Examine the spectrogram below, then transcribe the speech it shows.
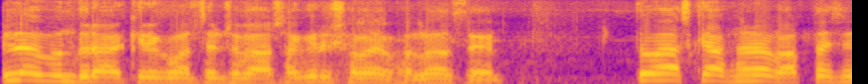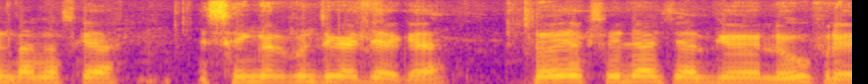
হ্যালো বন্ধুরা, কীরকম আছেন সবাই? আশা করি সবাই ভালো আছেন। তো আজকে আপনারা ভাবতেছেন আমি আজকে সিঙ্গেল কোন জায়গায় দিয়ে গে। তো একচুয়ালি আছে আর কি হলো উপরে।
